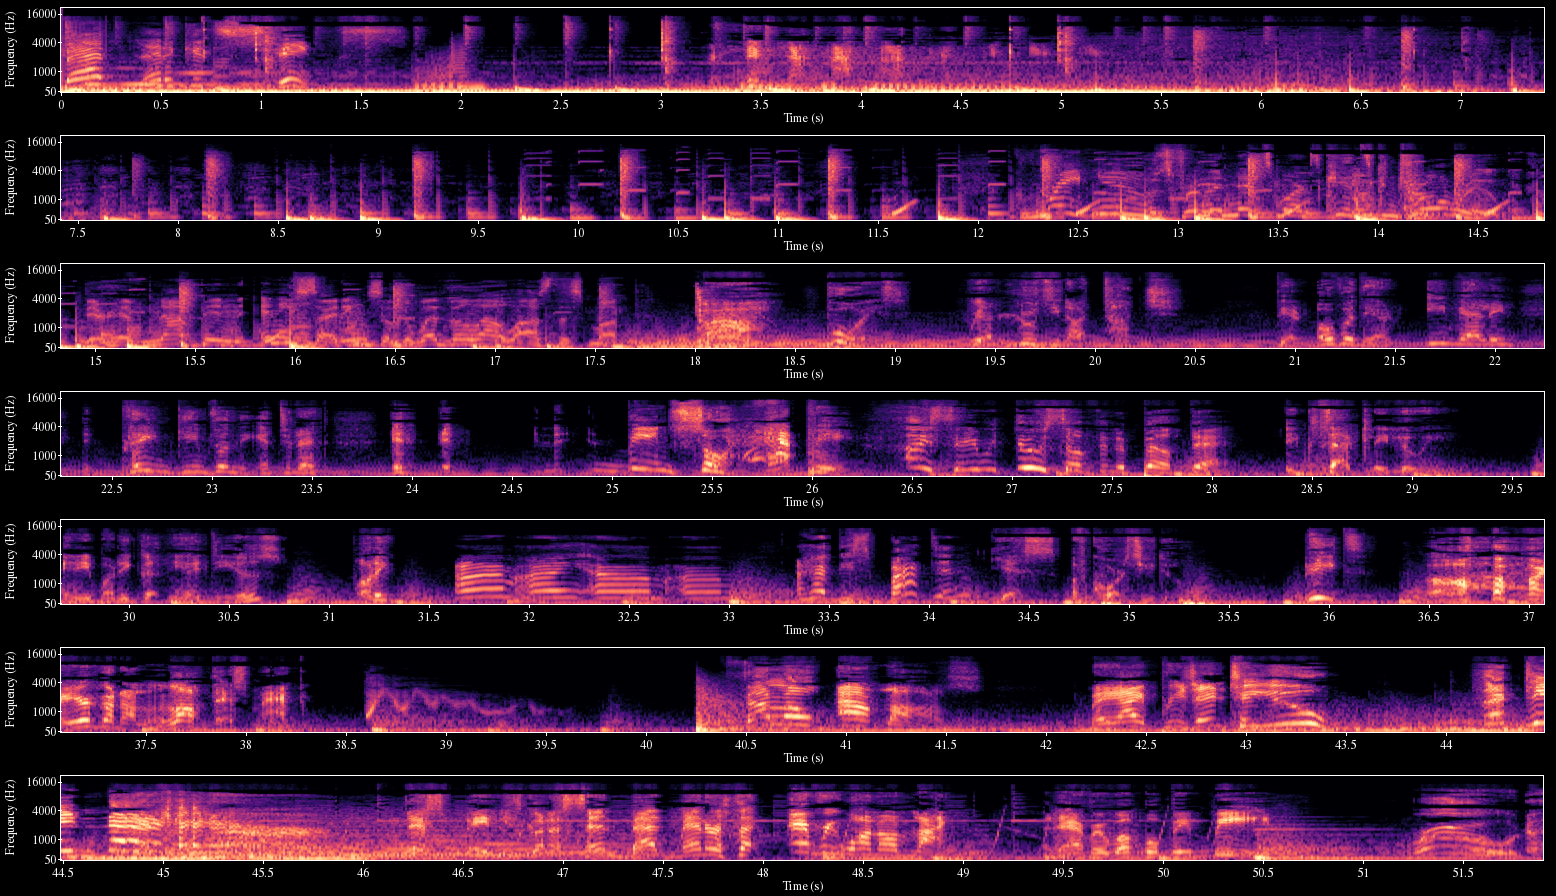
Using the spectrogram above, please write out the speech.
Bad netiquette stinks. Great news from the NetSmartz Kids control room. There have not been any sightings of the Webville Outlaws this month. Ah, boys, we are losing our touch. They're over there emailing and playing games on the internet and, and, and- and being so happy. I say we do something about that. Exactly, Louis. Anybody got any ideas? Buddy? Um, I, um, um, I have this button. Yes, of course you do. Pete! Oh, you're gonna love this, Mac. Fellow outlaws, may I present to you the Denedicator! This baby's gonna send bad manners to everyone online, and everyone will be mean, rude,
